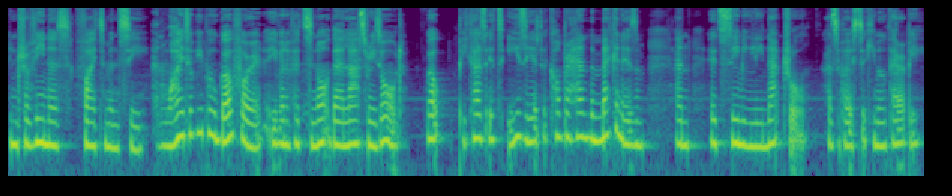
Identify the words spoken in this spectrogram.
intravenous vitamin C. And why do people go for it, even if it's not their last resort? Because it's easier to comprehend the mechanism and it's seemingly natural as opposed to chemotherapy.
